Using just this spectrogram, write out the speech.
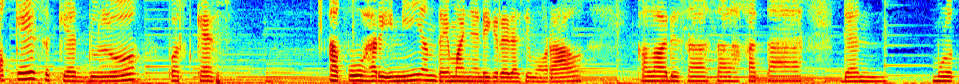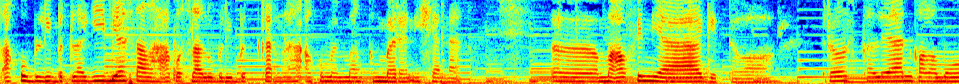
Oke, okay, sekian dulu podcast aku hari ini yang temanya degradasi moral. Kalau ada salah-salah kata dan mulut aku belibet lagi, biasalah aku selalu belibet karena aku memang kembaran Isyana. Uh, maafin ya gitu. Terus kalian kalau mau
